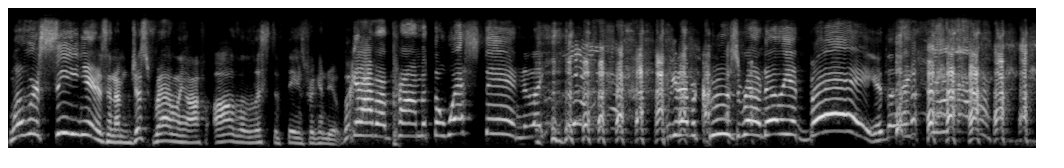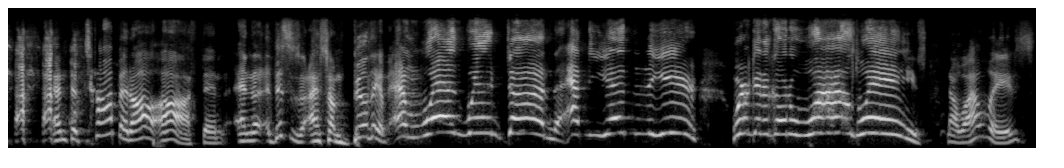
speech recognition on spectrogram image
when we're seniors, and I'm just rattling off all the list of things we're gonna do. We're gonna have our prom at the West End. And like, yeah! we're gonna have a cruise around Elliott Bay. And they're like, yeah and to top it all off, then and uh, this is so I'm building up, and when we're done at the end of the year, we're gonna go to Wild Waves. Now, Wild Waves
